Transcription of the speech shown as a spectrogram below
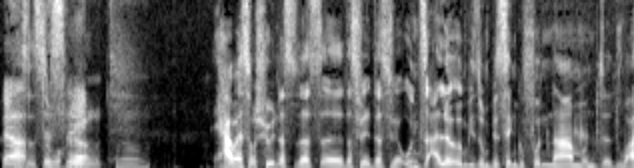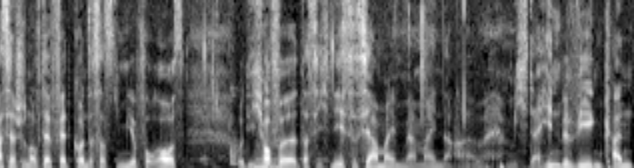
Ja, das ist deswegen. So, ja. Ja, aber es ist auch schön, dass du das, äh, dass wir, dass wir uns alle irgendwie so ein bisschen gefunden haben und äh, du warst ja schon auf der FedCon, das hast du mir voraus. Und ich mhm. hoffe, dass ich nächstes Jahr mein, mein, äh, mich dahin bewegen kann.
